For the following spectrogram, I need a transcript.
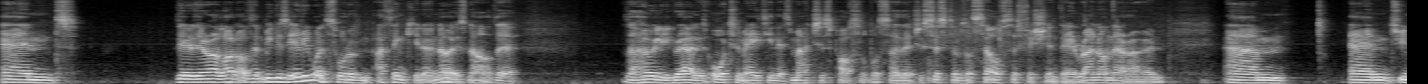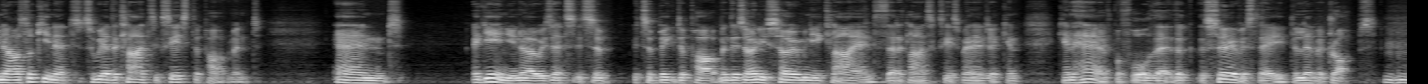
and there there are a lot of them because everyone sort of I think you know knows now that the holy grail is automating as much as possible so that your systems are self-sufficient they run on their own. Um, and you know i was looking at so we had the client success department. And again you know is that it's a it's a big department. There's only so many clients that a client success manager can can have before the the, the service they deliver drops. Mm-hmm.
